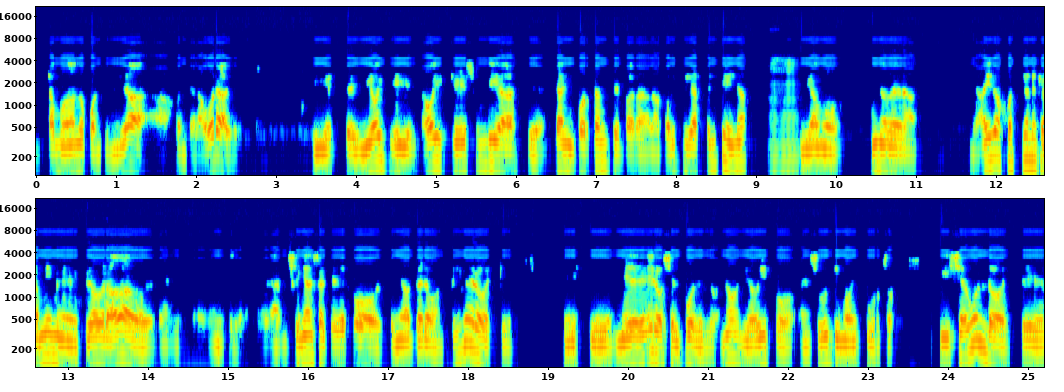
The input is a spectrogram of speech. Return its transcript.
estamos dando continuidad a fuentes laborales. Y este y hoy hoy que es un día este, tan importante para la política argentina digamos uno de las hay dos cuestiones que a mí me quedó grabado en, la enseñanza que dejó el señor Perón primero es que este, mi heredero es el pueblo no lo dijo en su último discurso y segundo este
